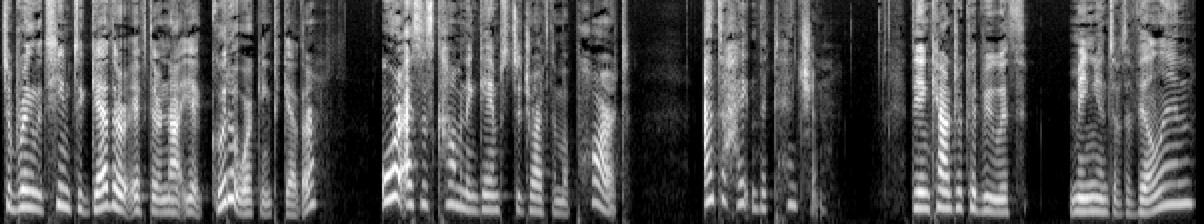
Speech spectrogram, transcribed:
to bring the team together if they're not yet good at working together, or as is common in games, to drive them apart, and to heighten the tension. The encounter could be with minions of the villain,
